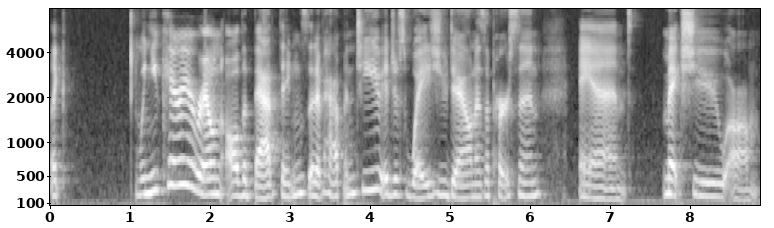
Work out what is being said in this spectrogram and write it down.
Like when you carry around all the bad things that have happened to you, it just weighs you down as a person and makes you um,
